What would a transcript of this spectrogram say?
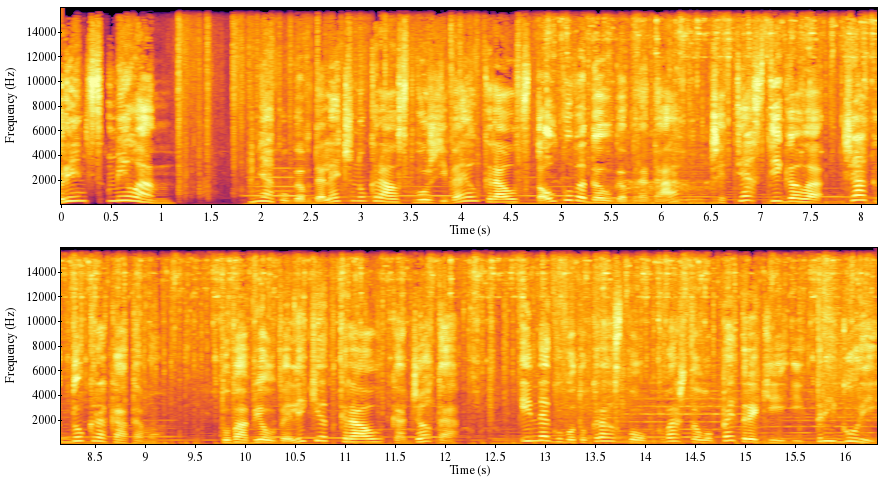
Принц Милан Някога в далечно кралство живеел крал с толкова дълга брада, че тя стигала чак до краката му. Това бил великият крал Каджота и неговото кралство обхващало пет реки и три гори.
